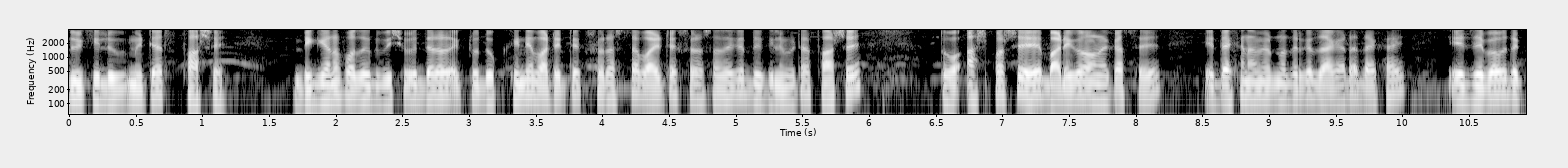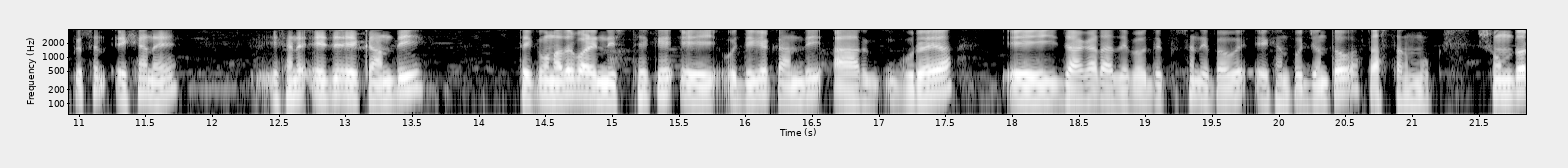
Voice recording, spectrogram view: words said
দুই কিলোমিটার পাশে। বিজ্ঞান ও প্রযুক্তি বিশ্ববিদ্যালয়ের একটু দক্ষিণে বাটিটেক চৌরাস্তা বাটিটেক চৌরাস্তা থেকে দুই কিলোমিটার পাশে। তো আশপাশে বাড়িঘর অনেক আছে। এ দেখেন আমি আপনাদেরকে জায়গাটা দেখাই। এ যেভাবে দেখতেছেন, এখানে এখানে এই যে এই কান্দি থেকে ওনাদের বাড়ির নিচ থেকে এই ওইদিকে কান্দি আর ঘুরাইয়া এই জায়গাটা যেভাবে দেখতেছেন, এভাবে এখান পর্যন্ত রাস্তার মুখ। সুন্দর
